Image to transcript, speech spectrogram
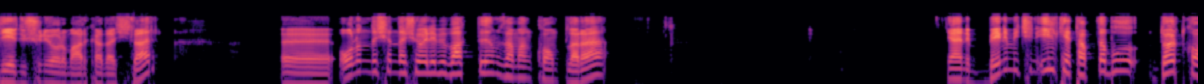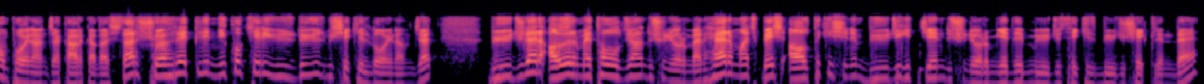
diye düşünüyorum arkadaşlar. Ee, onun dışında şöyle bir baktığım zaman komplara yani benim için ilk etapta bu 4 komp oynanacak arkadaşlar. Şöhretli Niko Carry %100 bir şekilde oynanacak. Büyücüler ağır meta olacağını düşünüyorum ben. Her maç 5-6 kişinin büyücü gideceğini düşünüyorum. 7 büyücü, 8 büyücü şeklinde.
